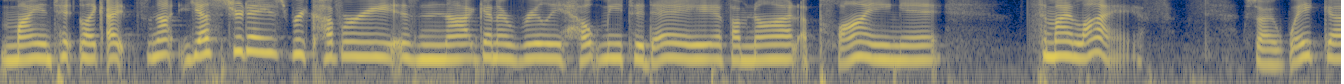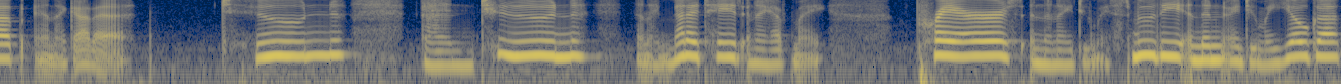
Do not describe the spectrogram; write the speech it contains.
my intent like I, it's not yesterday's recovery is not going to really help me today if i'm not applying it to my life. So i wake up and i gotta tune and tune and i meditate and i have my prayers and then i do my smoothie and then i do my yoga.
